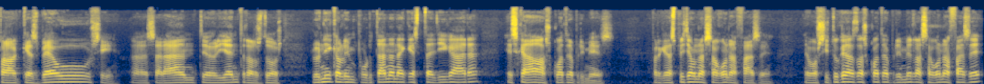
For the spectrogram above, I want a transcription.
pel que es veu, sí, eh, serà en teoria entre els dos. L'únic que l'important en aquesta lliga ara és quedar als quatre primers, perquè després hi ha una segona fase. Llavors, si tu quedes dels quatre primers, la segona fase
